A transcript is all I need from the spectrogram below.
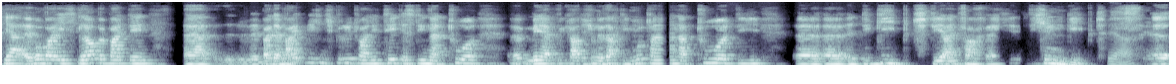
Ja, äh, wobei ich glaube, bei den äh, bei der weiblichen Spiritualität ist die Natur mehr, wie gerade schon gesagt, die Mutter Natur, die die gibt, die einfach äh, sich hingibt. Ja. Äh,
